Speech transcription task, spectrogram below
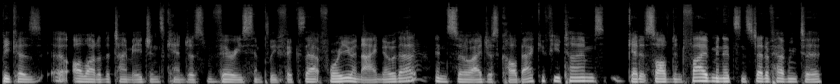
because a a lot of the time agents can just very simply fix that for you and i know that Yeah. and so i just call back a few times get it solved in five minutes instead of having to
